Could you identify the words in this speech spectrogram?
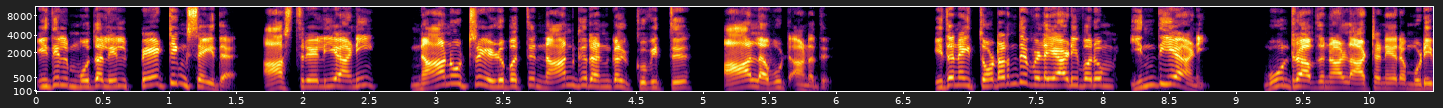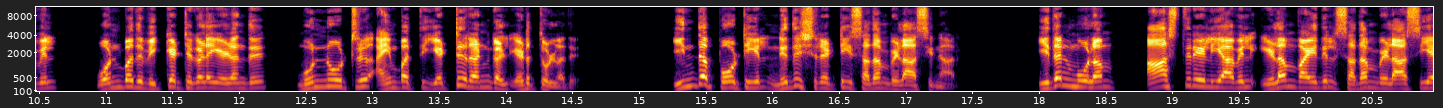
இதில் முதலில் பேட்டிங் செய்த ஆஸ்திரேலிய அணி நானூற்று எழுபத்து நான்கு ரன்கள் குவித்து ஆல் அவுட் ஆனது. இதனைத் தொடர்ந்து விளையாடி வரும் இந்திய அணி மூன்றாவது நாள் ஆட்ட நேர முடிவில் ஒன்பது விக்கெட்டுகளை இழந்து முன்னூற்று ஐம்பத்தி எட்டு ரன்கள் எடுத்துள்ளது. இந்த போட்டியில் நிதிஷ் ரெட்டி சதம் விளாசினார். இதன் மூலம் ஆஸ்திரேலியாவில் இளம் வயதில் சதம் விளாசிய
